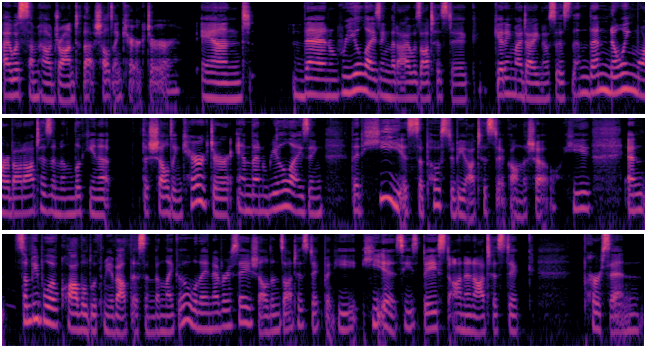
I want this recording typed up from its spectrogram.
I was somehow drawn to that Sheldon character. And then realizing that I was autistic, getting my diagnosis, and then knowing more about autism and looking at the Sheldon character and then realizing that he is supposed to be autistic on the show. He and some people have quabbled with me about this and been like, "Oh, well they never say Sheldon's autistic, but he he is. He's based on an autistic person.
